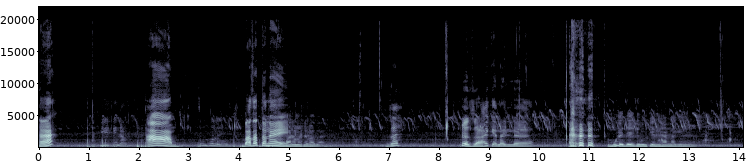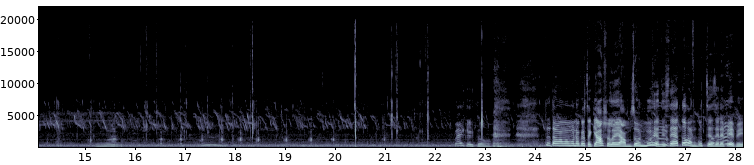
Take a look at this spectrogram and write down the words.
হ্যাঁ? কি কি নাম আম কোন বলে বাজার তো নেই মুহে দেই দেখুন কেন ভালো লাগে। তো। তো তো আমার মনে করছে কি আসলে আম যখন মুহে দিছে তখন বুঝছে যে এটা পেঁপে।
